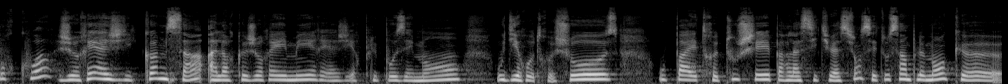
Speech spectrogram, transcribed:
pourquoi je réagis comme ça alors que j'aurais aimé réagir plus posément ou dire autre chose ou pas être touché par la situation, c'est tout simplement que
